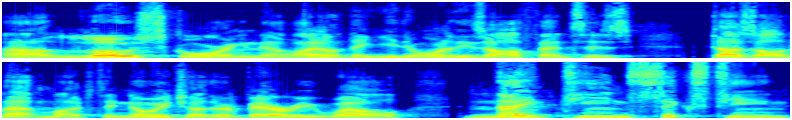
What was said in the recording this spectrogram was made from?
uh, low scoring, though. I don't think either one of these offenses does all that much. They know each other very well. 1916,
